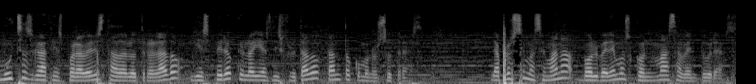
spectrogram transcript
Muchas gracias por haber estado al otro lado y espero que lo hayas disfrutado tanto como nosotras. La próxima semana volveremos con más aventuras.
